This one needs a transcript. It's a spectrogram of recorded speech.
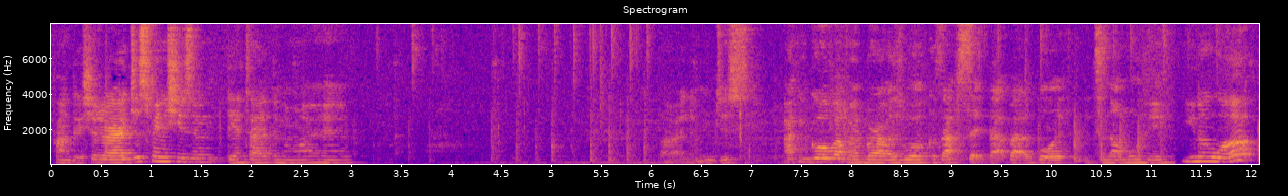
foundation. Alright, I just finished using the entire thing on my hand. Alright, let me just... I can go over my brow as well because I've set that bad boy. It's not moving. You know what?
